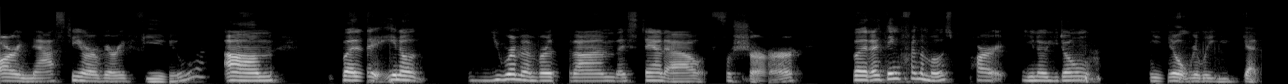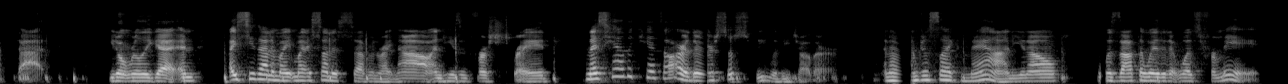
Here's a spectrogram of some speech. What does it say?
are nasty are very few. Um, but you know, you remember them, they stand out for sure. But I think for the most part, you know, you don't you don't really get that. You don't really get and I see that in my my son is seven right now and he's in first grade. And I see how the kids are. They're so sweet with each other. And I'm just like, man, you know, was that the way that it was for me?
